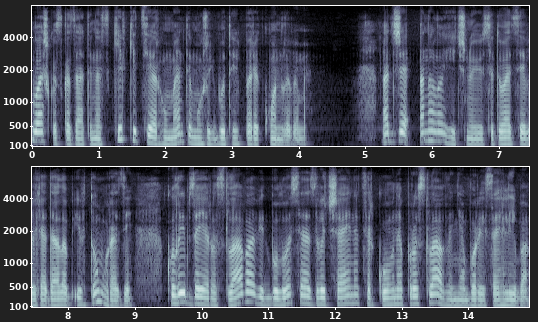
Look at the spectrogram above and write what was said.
Важко сказати, наскільки ці аргументи можуть бути переконливими. Адже аналогічною ситуація виглядала б і в тому разі, коли б за Ярослава відбулося звичайне церковне прославлення Бориса Гліба.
